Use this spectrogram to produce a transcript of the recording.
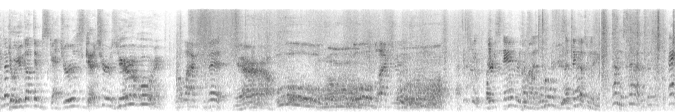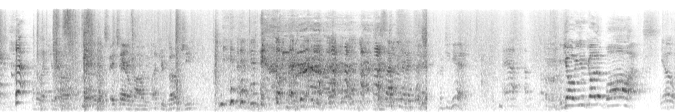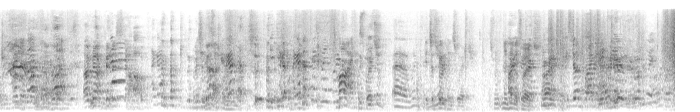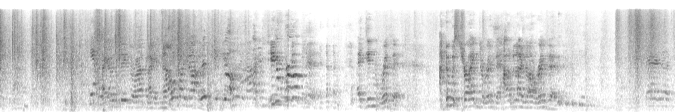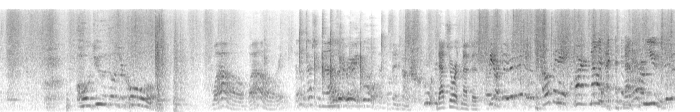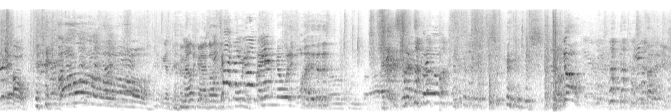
Hey, yo, give Yo, you got them Skechers? Skechers, yeah, boy. relax fit. Yeah. Ooh, Ooh, black shoes. They're stand resistant. I think that's what it is. What is that? What is Hey, I like your phone. It looks, it's very fun. Like your bow, Chief. What'd you get? Yeah, uh, Yo, you got a box. Yo, we made it. I'm not gonna stop. I got, What you got? I got the, I got the Pikmin for Mine. Switch. Uh, what is it? It's a certain switch. Nintendo Switch. Alright, He's done priming. Can't I gotta save the wrapping. How have I not ripped it? I didn't You broke it. I didn't rip it. I was trying to rip it. How did I not rip it? Very good. Oh, dude, those are cool. Wow, wow. That was actually Those are very cool. Same time. That's yours, Memphis. Open it, Mark, Malachi. That's from you. Oh. Oh. Malachi's all disappointed. I didn't know what it was. Let's go. no.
